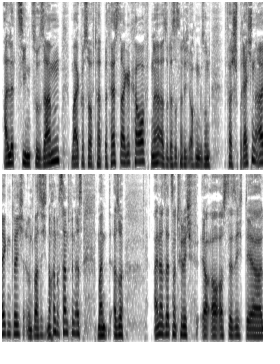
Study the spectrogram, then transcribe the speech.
alle ziehen zusammen. Microsoft hat Bethesda gekauft, ne, also das ist natürlich auch ein, so ein Versprechen eigentlich. Und was ich noch interessant finde, ist, man, also, Einerseits natürlich aus der Sicht der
